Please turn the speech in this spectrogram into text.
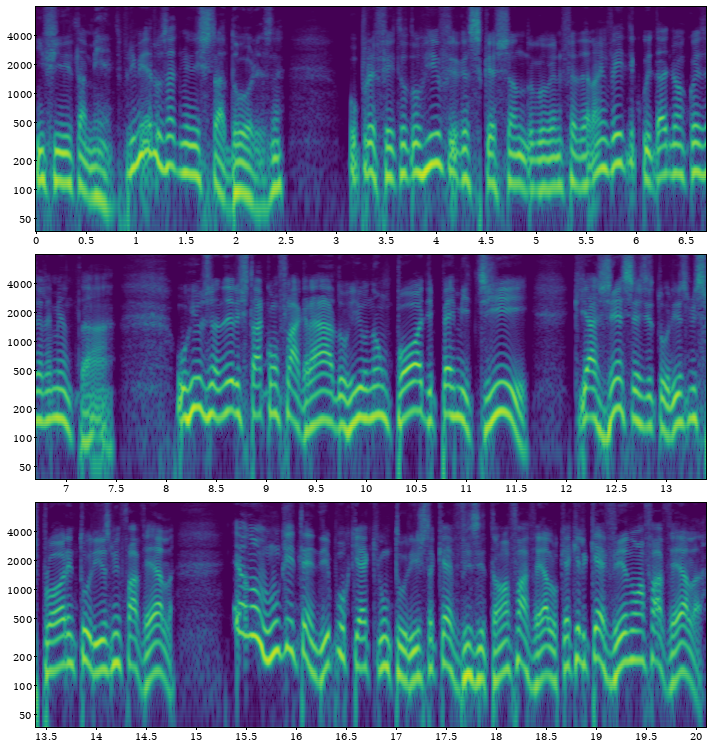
infinitamente. Primeiro, os administradores, né? O prefeito do Rio fica se queixando do governo federal em vez de cuidar de uma coisa elementar. O Rio de Janeiro está conflagrado, o Rio não pode permitir que agências de turismo explorem turismo em favela. Eu não, nunca entendi por que é que um turista quer visitar uma favela, o que é que ele quer ver numa favela.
